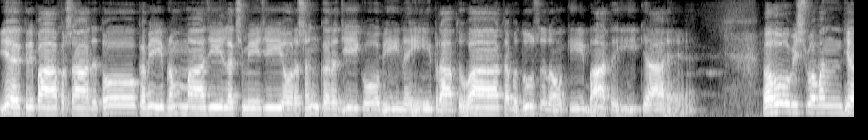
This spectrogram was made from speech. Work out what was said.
यह कृपा प्रसाद तो कभी ब्रह्मा जी, लक्ष्मी जी और शंकर जी को भी नहीं प्राप्त हुआ, तब दूसरों की बात ही क्या है? अहो विश्ववंध्य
